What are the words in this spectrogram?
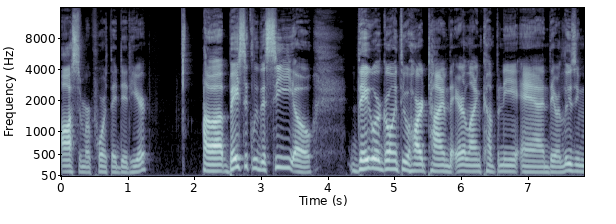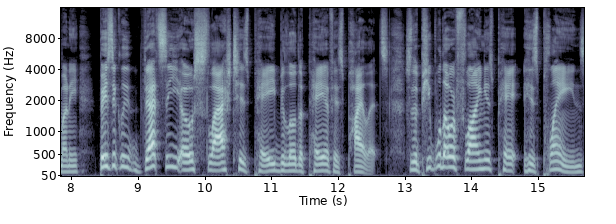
awesome report they did here. Uh, basically, the CEO, they were going through a hard time, the airline company, and they were losing money basically that CEO slashed his pay below the pay of his pilots. So the people that were flying his pay, his planes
